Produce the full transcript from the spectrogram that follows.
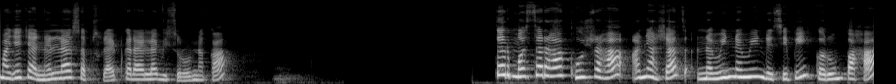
माझ्या चॅनलला सबस्क्राईब करायला विसरू नका. तर मस्त रहा खुश रहा आणि अशाच नवीन नवीन रेसिपी करून पहा.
